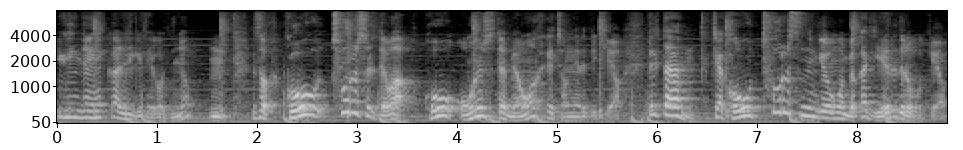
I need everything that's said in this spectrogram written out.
이게 굉장히 헷갈리게 되거든요. 음, 그래서 go to를 쓸 때와 go on을 쓸 때 명확하게 정리를 해드릴게요. 일단 제가 go to를 쓰는 경우는 몇 가지 예를 들어볼게요.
